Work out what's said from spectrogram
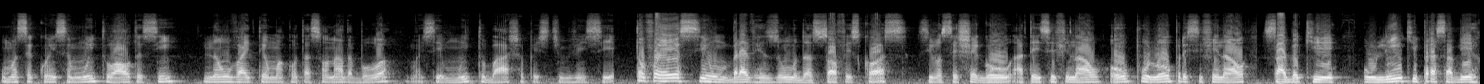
uma sequência muito alta assim, não vai ter uma cotação nada boa, vai ser muito baixa para esse time vencer. Então foi esse um breve resumo da Software Scores. Se você chegou até esse final ou pulou para esse final, saiba que o link para saber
